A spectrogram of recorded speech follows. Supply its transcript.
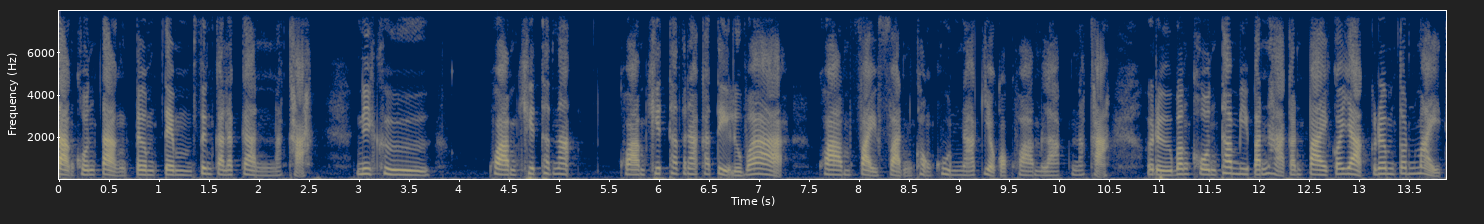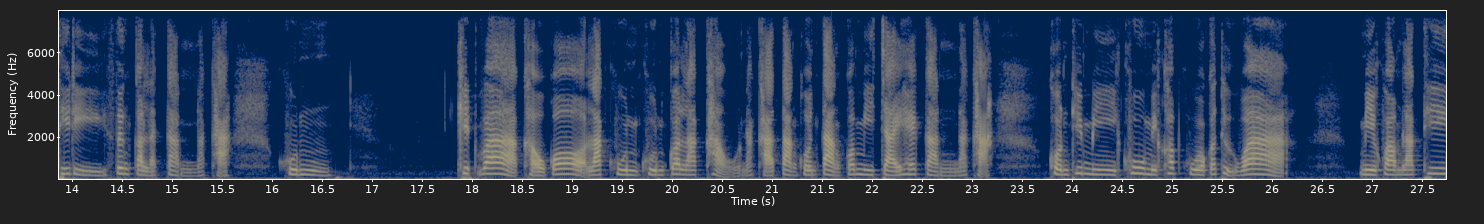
ต่างคนต่างเติมเต็มซึ่งกันและกันนะคะ นี่คือความคิดทัศนะความคิดทัศนคติหรือว่าความใฝ่ฝันของคุณนะเกี่ยวกับความรักนะคะ หรือบางคนถ้ามีปัญหากันไปก็อยากเริ่มต้นใหม่ที่ดีซึ่งกันและกันนะคะ คุณ คิดว่าเขาก็รักคุณคุณก็รักเขานะคะ ต่างคนต่างก็มีใจให้กันนะคะ คนที่มีคู่มีครอบครัวก็ถือว่า มีความรักที่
